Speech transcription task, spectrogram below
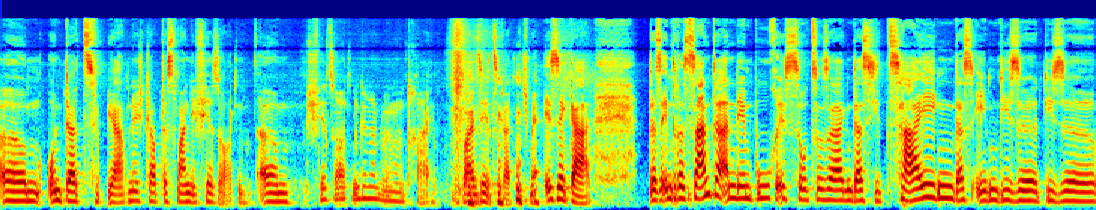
Ähm, und das, ja, ich glaube, das waren die vier Sorten. Ähm, vier Sorten genannt oder nur drei? Ich weiß jetzt gerade nicht mehr. Ist egal. Das Interessante an dem Buch ist sozusagen, dass sie zeigen, dass eben diese, diese,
